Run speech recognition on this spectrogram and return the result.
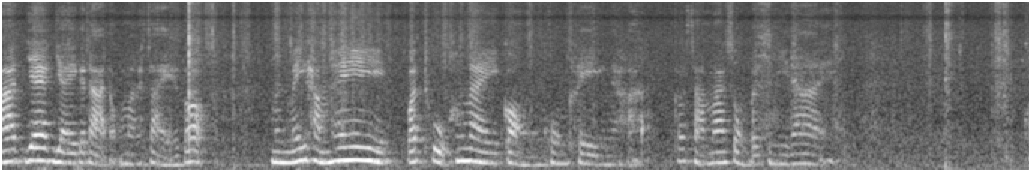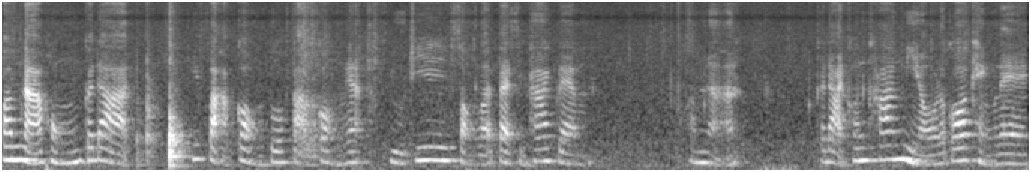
มารถแยกใยกระดาษออกมาใส่ก็มันไม่ทำให้วัตถุข้างในกล่องโครงเคลงนะคะ ก็สามารถส่งไปรษณีย์ได้ ความหนาของกระดาษที่ฝากล่องตัวฝากล่องเนี่ยอยู่ที่ 285 กรัม ความหนา กระดาษค่อนข้างเหนียวแล้วก็แข็งแรง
